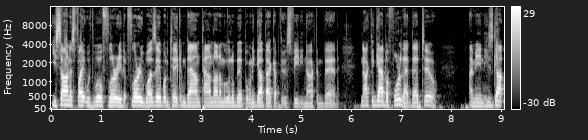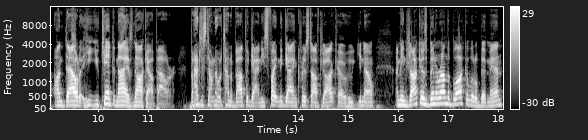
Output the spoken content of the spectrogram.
you saw in his fight with Will Fleury that Fleury was able to take him down, pound on him a little bit, but when he got back up to his feet, he knocked him dead. Knocked the guy before that dead too. I mean, he's got undoubted. He you can't deny his knockout power, but I just don't know a ton about the guy. And he's fighting a guy in Christoph Jotko, who you know, I mean, Jotko's been around the block a little bit, man.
